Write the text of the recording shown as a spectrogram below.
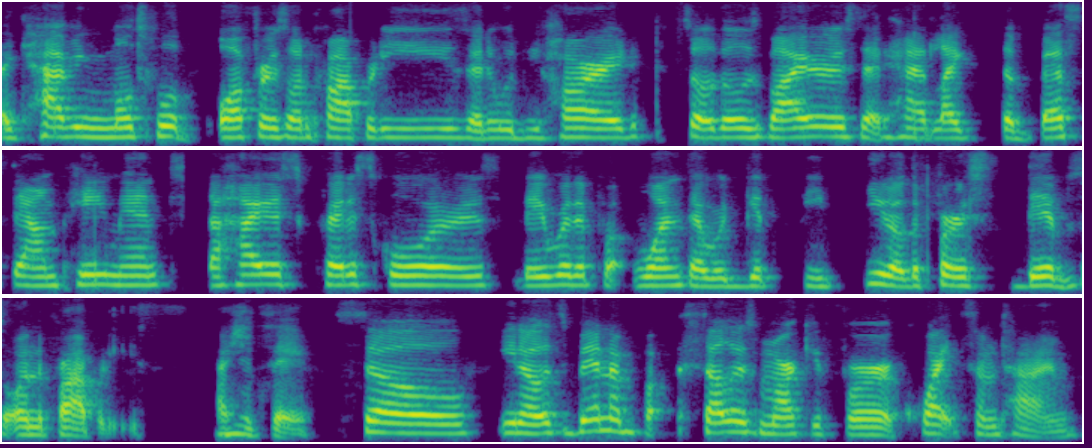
like having multiple offers on properties and it would be hard. So those buyers that had like the best down payment, the highest credit scores, they were the ones that would get the, you know, the first dibs on the properties, I should say. So, you know, it's been a seller's market for quite some time.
